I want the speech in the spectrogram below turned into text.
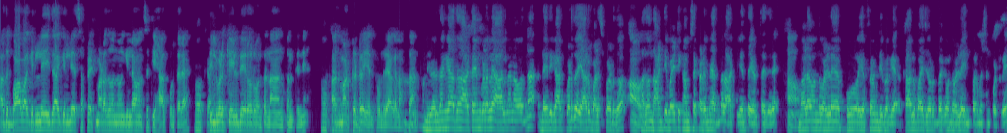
ಅದು ಬಾವಾಗಿರ್ಲಿ ಇದಾಗಿರ್ಲಿ ಸಪ್ರೇಟ್ ಮಾಡೋದು ಅನ್ನೋಂಗಿಲ್ಲ ಒಂದ್ಸತಿ ಹಾಕ್ಬಿಡ್ತಾರೆ. ತಿಳುವಳಿಕೆ ಇಲ್ದೇ ಇರೋರು ಅಂತ ನಾನು ಅನ್ಕೊಂತೀನಿ ಅದ್ ಮಾಡ್ಕೊಂಡ್ರೆ ಏನ್ ತೊಂದ್ರೆ ಆಗಲ್ಲ ಅಂತ. ನೀವ್ ಹೇಳ್ದಂಗೆ ಅದು ಆ ಟೈಮ್ಗಳಲ್ಲಿ ಹಾಲ್ನ ನಾವು ಅದನ್ನ ಡೈರಿಗೆ ಹಾಕ್ಬಾರ್ದು ಯಾರು ಬಳಸ್ಬಾರ್ದು. ಅದೊಂದು ಆಂಟಿಬಯೋಟಿಕ್ ಅಂಶ ಕಡಿಮೆ ಆದ್ಮೇಲೆ ಹಾಕ್ಲಿ ಅಂತ ಹೇಳ್ತಾ ಇದ್ದೀರಿ. ಬಹಳ ಒಂದು ಒಳ್ಳೆ ಎಫ್ ಎಂ ಡಿ ಬಗ್ಗೆ ಕಾಲುಬಾಯಿ ಜ್ವರದ ಬಗ್ಗೆ ಒಂದು ಒಳ್ಳೆ ಇನ್ಫಾರ್ಮೇಶನ್ ಕೊಟ್ರಿ.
